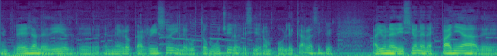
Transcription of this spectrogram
entre ellas le di el, negro carrizo y le gustó mucho y le decidieron publicarla. Así que hay una edición en España de,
